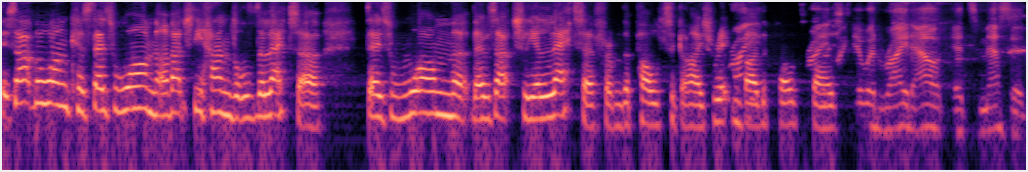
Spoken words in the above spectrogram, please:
is that the one? Because there's one I've actually handled the letter. There's one that there was actually a letter from the poltergeist written right, by the poltergeist. Right, like it would write out its message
